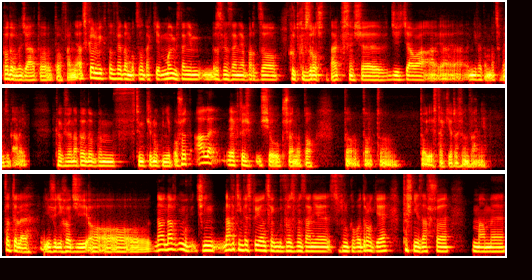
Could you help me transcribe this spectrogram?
Podobno działa to, to fajnie. Aczkolwiek to wiadomo, to są takie moim zdaniem rozwiązania bardzo krótkowzroczne, tak? W sensie gdzieś działa, a nie wiadomo co będzie dalej. Także na pewno bym w tym kierunku nie poszedł, ale jak ktoś się uprze, no to, to, to, to, to jest takie rozwiązanie. To tyle, jeżeli chodzi o. no, nawet, czyli nawet inwestując jakby w rozwiązanie stosunkowo drogie, też nie zawsze mamy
